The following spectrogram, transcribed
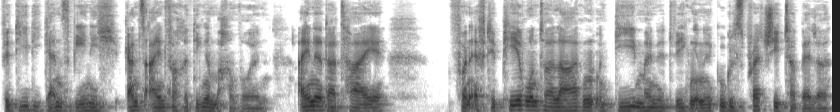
für die, die ganz wenig, ganz einfache Dinge machen wollen. Eine Datei, von FTP runterladen und die meinetwegen in eine Google Spreadsheet-Tabelle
